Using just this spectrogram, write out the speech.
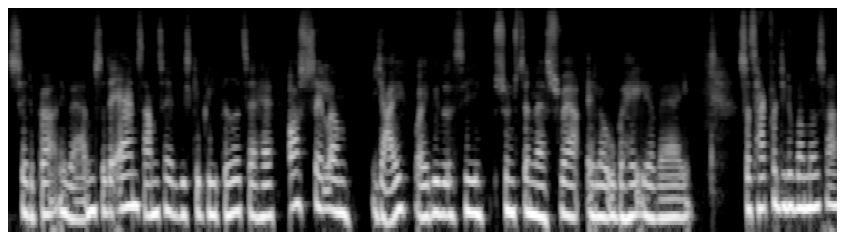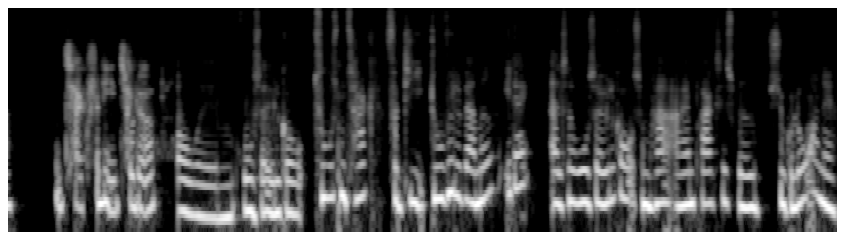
sætte børn i verden. Så det er en samtale, vi skal blive bedre til at have, også selvom jeg, var jeg lige ved at sige, synes, den er svær eller ubehagelig at være i. Så tak, fordi du var med, Sara. Tak fordi I tog det op. Og øh, Rosa Ølgaard, tusind tak, fordi du ville være med i dag. Altså Rosa Ølgaard, som har egen praksis ved psykologerne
